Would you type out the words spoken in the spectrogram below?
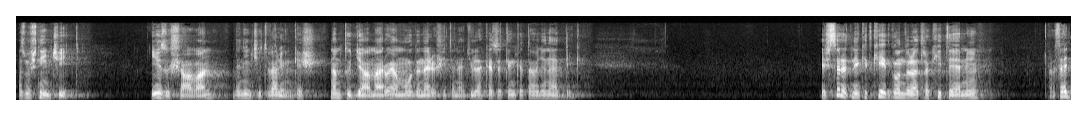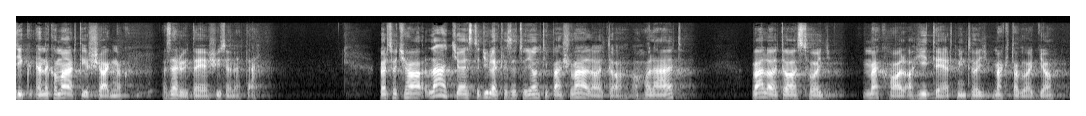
az most nincs itt. Jézussal van, de nincs itt velünk, és nem tudja már olyan módon erősíteni a gyülekezetünket, ahogyan eddig. És szeretnék itt két gondolatra kitérni. Az egyik ennek a mártírságnak az erőteljes üzenete. Mert hogyha látja ezt a gyülekezet, hogy Antipás vállalta a halált, vállalta azt, hogy meghal a hitért, mint hogy megtagadja,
